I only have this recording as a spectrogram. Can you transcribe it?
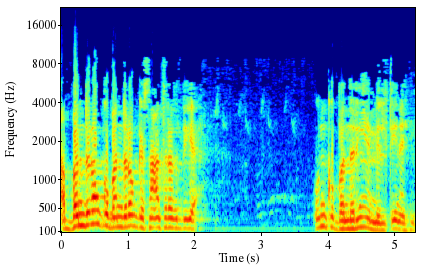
अब बंदरों को बंदरों के साथ रख दिया। उनको बंदरियाँ मिलती नहीं।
